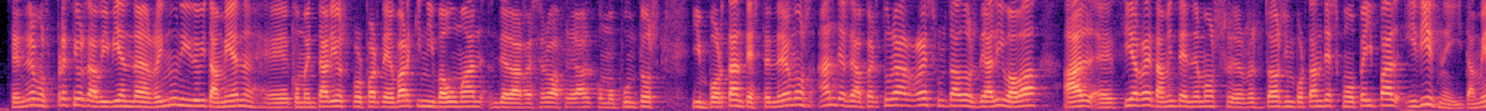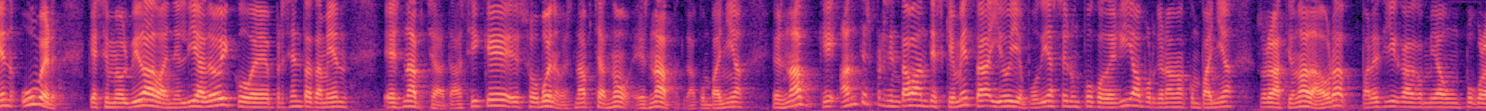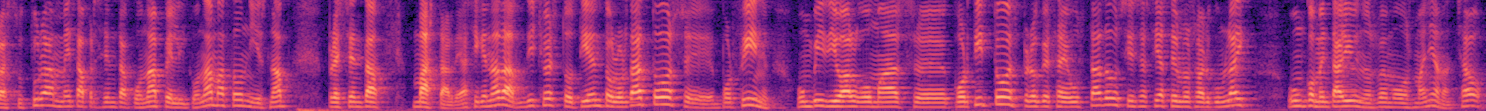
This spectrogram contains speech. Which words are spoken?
Tendremos precios de la vivienda en Reino Unido y también eh, comentarios por parte de Barkin y Bauman de la Reserva Federal como puntos importantes. Tendremos antes de apertura resultados de Alibaba al eh, cierre. También tendremos eh, resultados importantes como PayPal y Disney y también Uber, que se me olvidaba en el día de hoy, presenta también Snapchat. Así que eso, bueno, Snapchat no, Snap, la compañía Snap, que antes presentaba antes que Meta y oye, podía ser un poco de guía porque era una compañía relacionada. Ahora parece que ha cambiado un poco la estructura Meta presenta con Apple y con Amazon y Snap presenta más tarde. Así que nada, dicho esto, tienen todos los datos. Eh, por fin, un vídeo algo más eh, cortito. Espero que os haya gustado. Si es así, hacemos un like, un comentario y nos vemos mañana. Chao.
